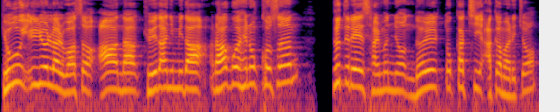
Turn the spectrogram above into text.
겨우 일요일 날 와서, 아, 나 교회 다닙니다. 라고 해놓고선 그들의 삶은요, 늘 똑같이, 아까 말했죠?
